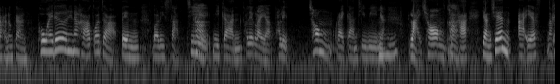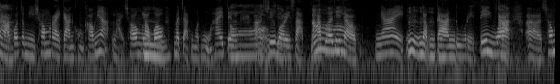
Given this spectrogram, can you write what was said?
ล่ะคะน้องการ provider นี่นะคะก็จะเป็นบริษัทที่ค่ะมีการเขาเรียกอะไรอะผลิตช่องรายการทีวีเนี่ยอือฮึหลายช่องค่ะนะคะ อย่างเช่น RS นะคะค่ะก็จะมีช่องรายการของเขาเนี่ยหลายช่องอืมเราก็มาจัดหมวดหมู่ให้เป็นอ๋ออ่าโอเคชื่อบริษัทนะคะอ๋อเพื่อที่จะ ง่ายอืมอืมกับอืมการดูเรตติ้งว่าค่ะอ่าช่อง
